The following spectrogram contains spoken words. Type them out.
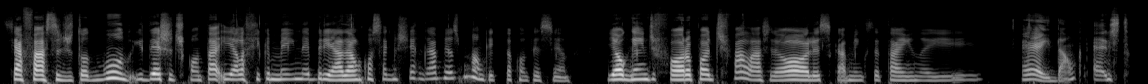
se afasta de todo mundo e deixa de contar e ela fica meio inebriada, ela não consegue enxergar mesmo não o que está acontecendo. E alguém de fora pode te falar, olha, esse caminho que você está indo aí é, e dá um crédito.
